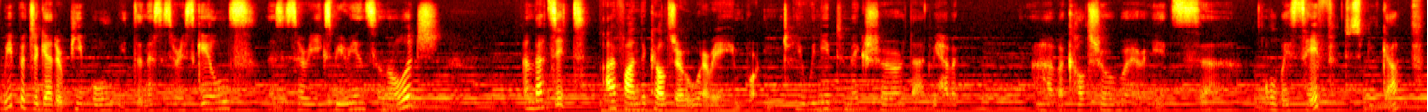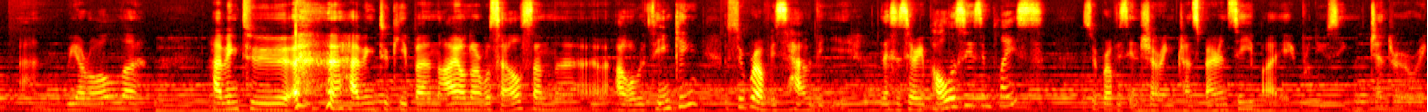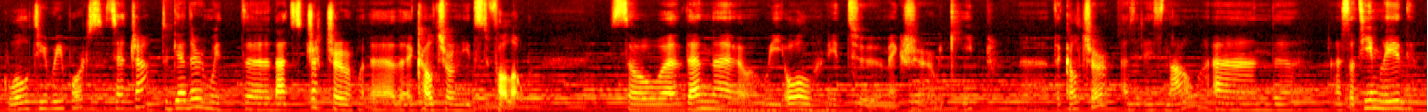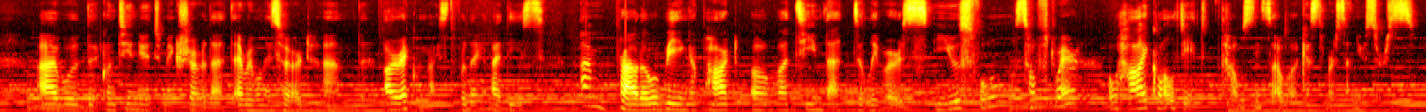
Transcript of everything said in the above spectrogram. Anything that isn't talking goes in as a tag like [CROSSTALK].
we put together people with the necessary skills, necessary experience and knowledge, and that's it. I find the culture very important. We need to make sure that we have a, have a culture where it's uh, always safe to speak up, and we are all uh, having to [LAUGHS] having to keep an eye on ourselves and uh, our thinking. SuperOffice have the necessary policies in place. SuperOffice ensuring transparency by producing gender equality reports, etc. Together with uh, that structure, uh, the culture needs to follow. So uh, then uh, we all need to make sure we keep the culture as it is now and uh, as a team lead I would continue to make sure that everyone is heard and are recognized for their ideas. I'm proud of being a part of a team that delivers useful software of high quality to thousands of customers and users.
